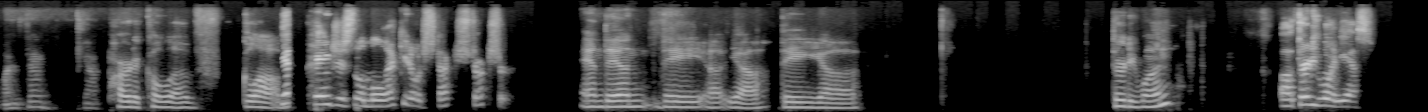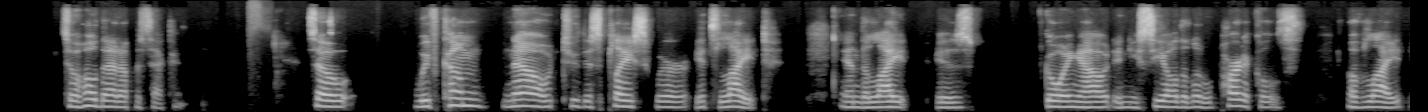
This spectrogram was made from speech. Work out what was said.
one thing. particle of glob. Yeah, changes the molecular stu- structure. And then they, uh, yeah, the uh, 31. Uh, 31, yes. So hold that up a second. So we've come now to this place where it's light and the light is going out and you see all the little particles of light.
